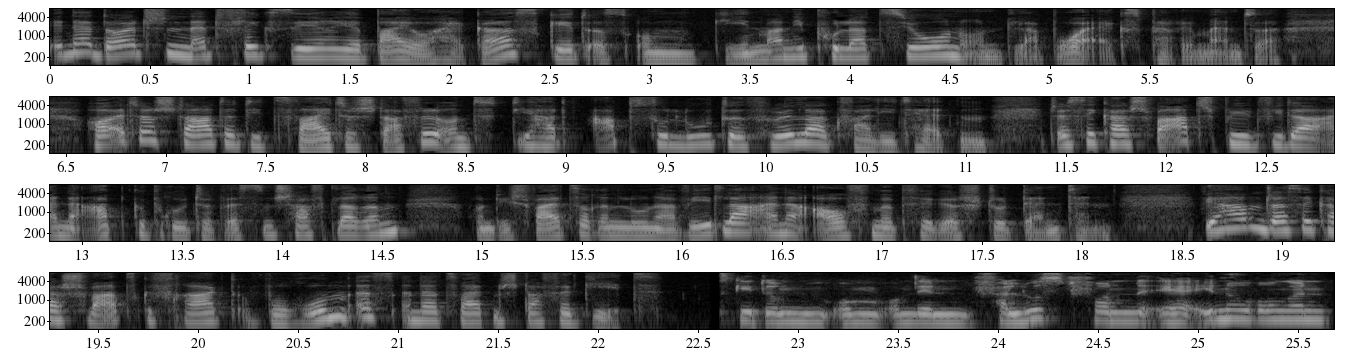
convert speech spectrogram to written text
In der deutschen Netflix-Serie Biohackers geht es um Genmanipulation und Laborexperimente. Heute startet die zweite Staffel und die hat absolute Thriller-Qualitäten. Jessica Schwarz spielt wieder eine abgebrühte Wissenschaftlerin und die Schweizerin Luna Wedler eine aufmüpfige Studentin. Wir haben Jessica Schwarz gefragt, worum es in der zweiten Staffel geht. Es geht um, um, um den Verlust von Erinnerungen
